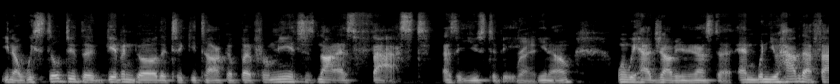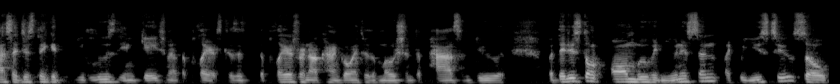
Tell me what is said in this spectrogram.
you know, we still do the give and go, the tiki taka, but for me, it's just not as fast as it used to be, Right. you know, when we had Xavi and Iniesta. And when you have that fast, I just think it, you lose the engagement of the players because the players are now kind of going through the motion to pass and do it, but they just don't all move in unison like we used to. So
